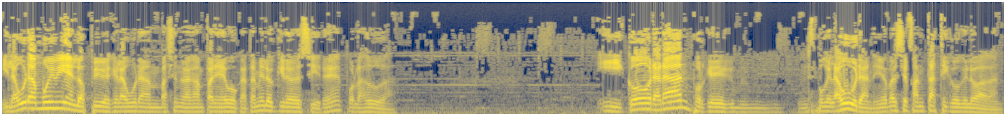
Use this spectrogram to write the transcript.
Y laburan muy bien los pibes que laburan haciendo la campaña de Boca, también lo quiero decir, ¿eh? por las dudas y cobrarán porque porque laburan y me parece fantástico que lo hagan.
